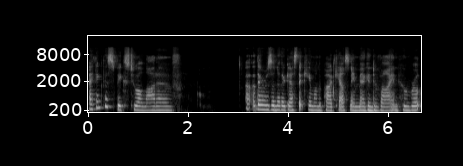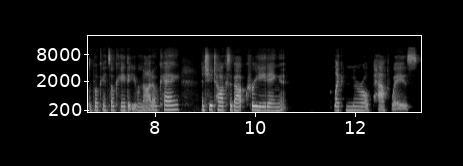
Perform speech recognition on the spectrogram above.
I think this speaks to a lot of. Uh, there was another guest that came on the podcast named Megan Devine who wrote the book It's Okay That You're Not Okay. And she talks about creating like neural pathways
